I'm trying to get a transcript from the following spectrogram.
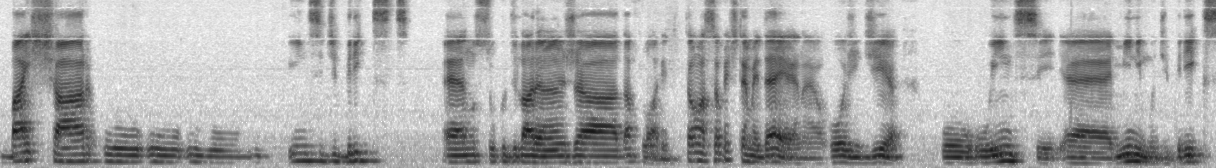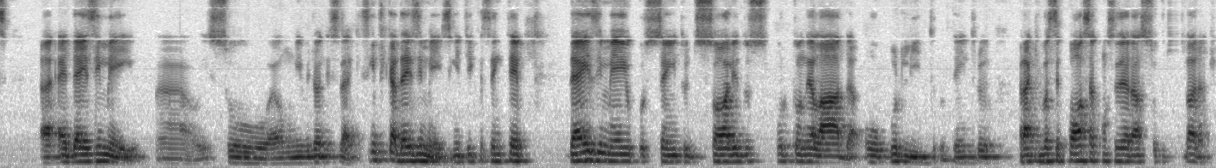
baixar o, o, o índice de BRICS é, no suco de laranja da Flórida. Então, só para a gente ter uma ideia, né, hoje em dia, o, o índice é, mínimo de BRICS é, é 10,5. Né? Isso é um nível de intensidade. O que significa 10,5? Significa que você tem que ter 10,5% de sólidos por tonelada ou por litro dentro para que você possa considerar suco de laranja.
